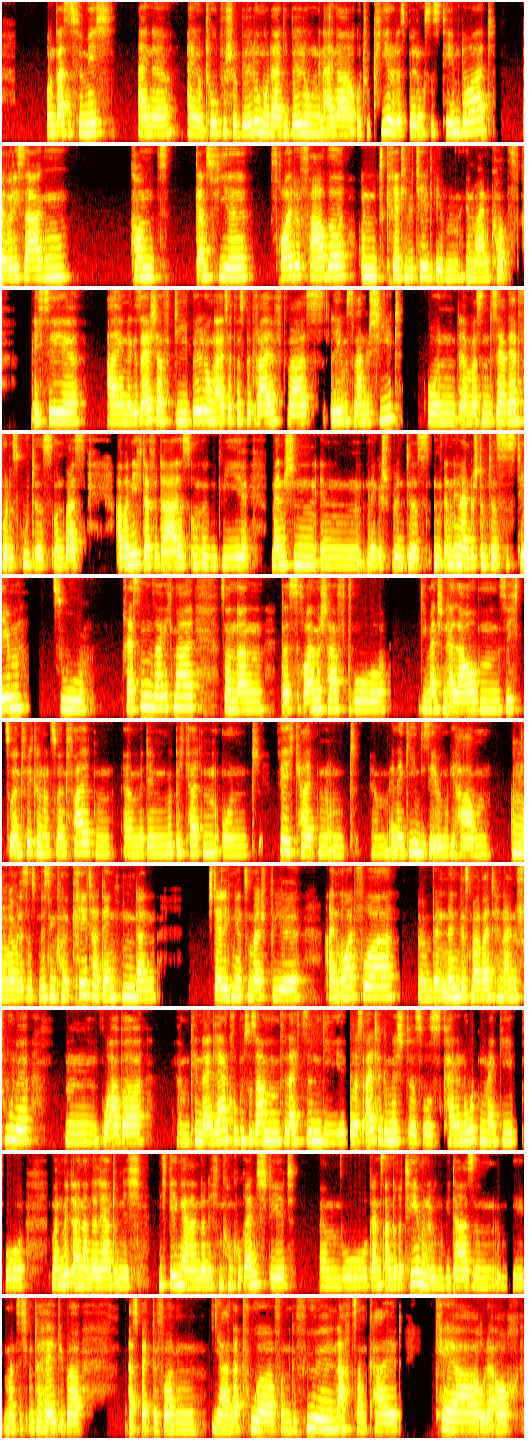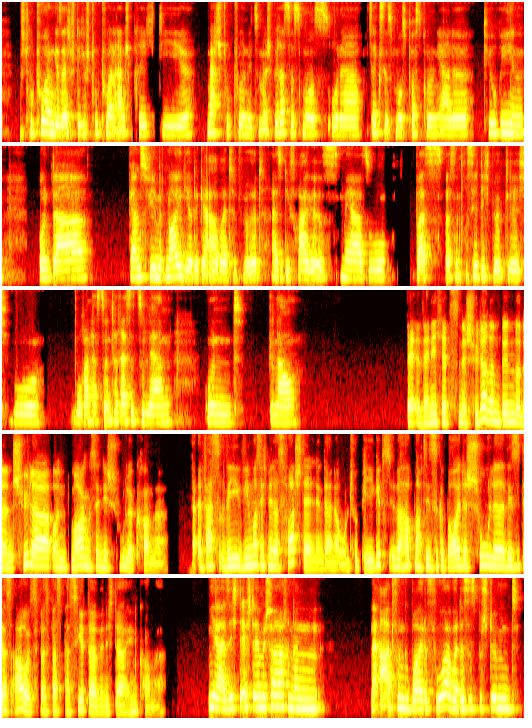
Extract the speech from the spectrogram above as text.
Und was ist für mich eine, eine utopische Bildung oder die Bildung in einer Utopie oder das Bildungssystem dort. Da würde ich sagen, kommt ganz viel Freude, Farbe und Kreativität eben in meinen Kopf. Ich sehe eine Gesellschaft, die Bildung als etwas begreift, was lebenslang geschieht und ähm, was ein sehr wertvolles Gut ist und was aber nicht dafür da ist, um irgendwie Menschen in, eine bestimmtes, in, in ein bestimmtes System zu pressen, sage ich mal, sondern das Räume schafft, wo die Menschen erlauben, sich zu entwickeln und zu entfalten äh, mit den Möglichkeiten und Fähigkeiten und ähm, Energien, die sie irgendwie haben. Und wenn wir das jetzt ein bisschen konkreter denken, dann stelle ich mir zum Beispiel einen Ort vor, wenn, nennen wir es mal weiterhin eine Schule, ähm, wo aber ähm, Kinder in Lerngruppen zusammen vielleicht sind, die, wo das Alter gemischt ist, wo es keine Noten mehr gibt, wo man miteinander lernt und nicht, nicht gegeneinander, nicht in Konkurrenz steht, ähm, wo ganz andere Themen irgendwie da sind, irgendwie man sich unterhält über Aspekte von ja, Natur, von Gefühlen, Achtsamkeit, Care oder auch Strukturen, gesellschaftliche Strukturen anspricht, die Machtstrukturen wie zum Beispiel Rassismus oder Sexismus, postkoloniale Theorien und da ganz viel mit Neugierde gearbeitet wird. Also die Frage ist mehr so, was, was interessiert dich wirklich? Wo, woran hast du Interesse zu lernen? Und genau. Wenn ich jetzt eine Schülerin bin oder ein Schüler und morgens in die Schule komme, was, wie, wie muss ich mir das vorstellen in deiner Utopie? Gibt es überhaupt noch diese Gebäude, Schule? Wie sieht das aus? Was, was passiert da, wenn ich da hinkomme? Ja, also ich stelle mir schon noch einen, eine Art von Gebäude vor, aber das ist bestimmt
